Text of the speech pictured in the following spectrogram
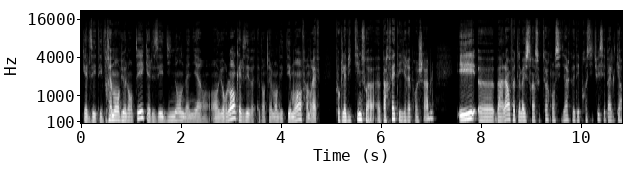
qu'elles aient été vraiment violentées, qu'elles aient dit non de manière en, hurlant, qu'elles aient éventuellement des témoins. Enfin bref, faut que la victime soit parfaite et irréprochable. Et ben là, en fait, le magistrat instructeur considère que des prostituées, c'est pas le cas.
